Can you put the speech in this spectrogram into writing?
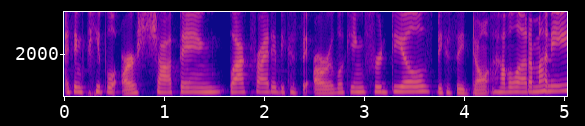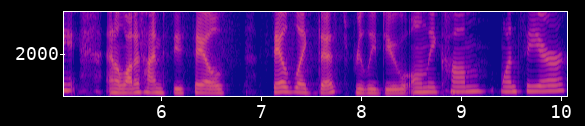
I think people are shopping Black Friday because they are looking for deals because they don't have a lot of money. And a lot of times these sales sales like this really do only come once a year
